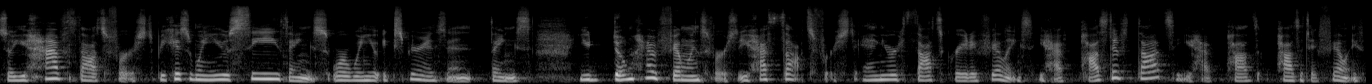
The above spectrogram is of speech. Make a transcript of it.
So you have thoughts first because when you see things or when you experience things, you don't have feelings first. You have thoughts first, and your thoughts create feelings. You have positive thoughts, you have pos- positive feelings,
